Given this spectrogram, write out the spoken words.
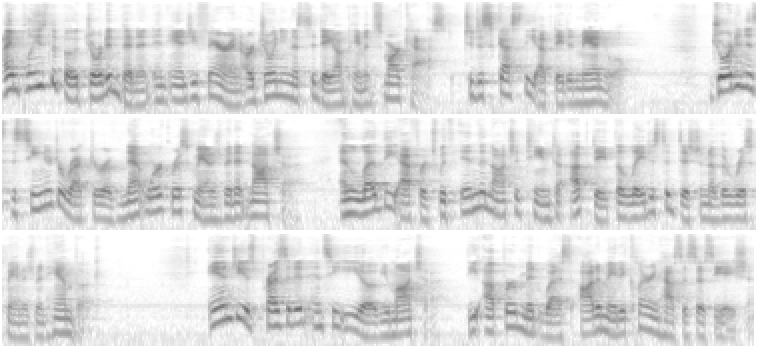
I am pleased that both Jordan Bennett and Angi Farren are joining us today on Payment Smartcast to discuss the updated manual. Jordan is the Senior Director of Network Risk Management at Nacha and led the efforts within the Nacha team to update the latest edition of the Risk Management Handbook. Angi is President and CEO of UMACHA the Upper Midwest Automated Clearinghouse Association.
